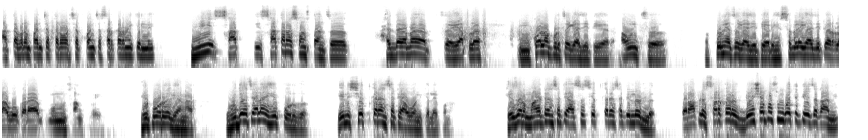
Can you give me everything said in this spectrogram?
आतापर्यंत पंच्याहत्तर वर्षात कोणत्या सरकारने केलं नाही? मी सात सातारा संस्थांचं हैदराबाद आपलं कोल्हापूरचं गॅजेटियर औंधचं पुण्याचं गॅजेटियर हे सगळे गॅजेटियर लागू करा म्हणून सांगतोय. हे पोरग घेणार. उद्याच्याला हे पोरग याने शेतकऱ्यांसाठी आव्हान केलंय पुन्हा. हे जर मराठ्यांसाठी असं शेतकऱ्यांसाठी लढलं तर आपलं सरकार देशापासून गोत्यात यायचं का आम्ही?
